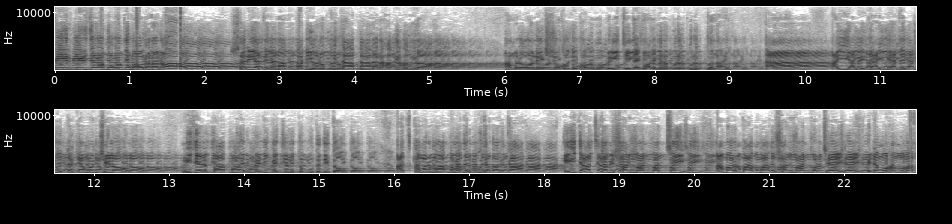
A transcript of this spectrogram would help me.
পীর পীর যারা মুফতি মাওলানা নয়, শরিয়াতের মাপকাঠি হলো কিতাবুল্লাহর হাবিবুল্লাহ। আমরা অনেক সহজে ধর্ম পেয়েছি, তাই ধর্মের উপরে গুরুত্ব নাই। আইয়ামে জাহিলিয়াতের যুগটা কেমন ছিল? নিজের বাপ নিজের বেটিকে জেন্ত পুঁতে দিত। আজকে আমার মা বোনেদের বোঝা দরকার। এই যে আজকে আমি সম্মান পাচ্ছি, আমার বাপ মাকে সম্মান করছে, এটা মোহাম্মদ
